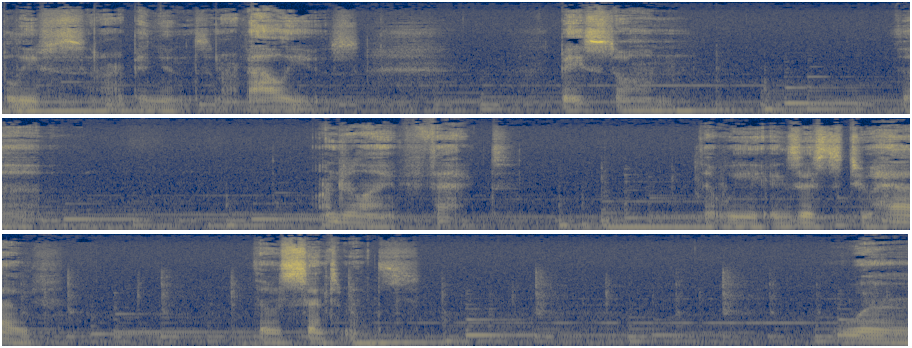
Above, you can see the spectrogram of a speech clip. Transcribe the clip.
beliefs and our opinions and our values based on the underlying fact that we exist to have those sentiments. Were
